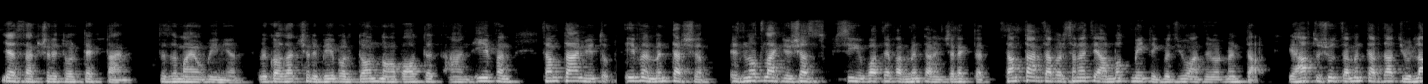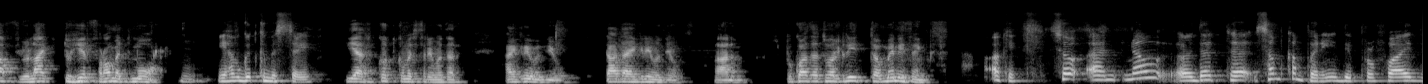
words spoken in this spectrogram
Yes, actually, it will take time. This is my opinion because actually people don't know about it, and even sometimes you do, even mentorship is not like you just see whatever mentor is selected. Sometimes the personality are not meeting with you and your mentor. You have to choose the mentor that you love, you like to hear from it more. Hmm. You have good chemistry. Yes, good chemistry with it. I agree with you. That I agree with you, Adam, because it will lead to many things. Okay, so uh, now uh, that uh, some company they provide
